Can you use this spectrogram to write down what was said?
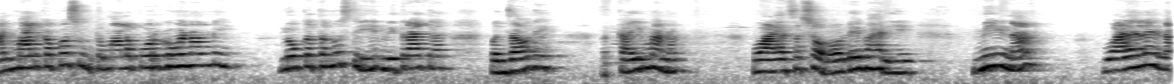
आणि मालकापासून तर मला पोरग होणार नाही. लोक तर नुसते हिरवीत राहत्या पण जाऊ दे काही म्हणा. वाळ्याचा स्वभाव लय भारी आहे. मी ना वाळ्याला आहे ना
